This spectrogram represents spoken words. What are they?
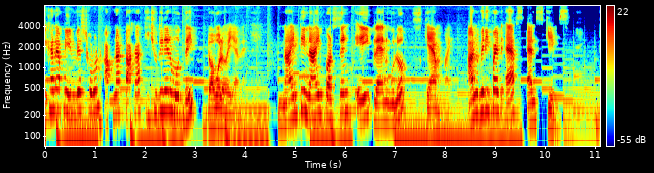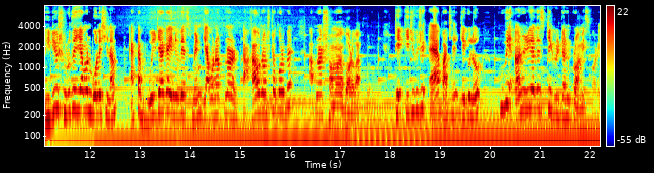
এখানে আপনি ইনভেস্ট করুন, আপনার টাকা কিছুদিনের মধ্যেই ডবল হয়ে যাবে। নাইনটি নাইন পার্সেন্ট এই প্ল্যানগুলো স্ক্যাম হয়। Unverified apps and schemes video শুরুতে যেমন বলেছিলাম, একটা ভুল জায়গায় ইনভেস্টমেন্ট যেমন আপনার টাকাও নষ্ট করবে, আপনার সময় বরবাদ করবে। ঠিক কিছু কিছু অ্যাপ আছে যেগুলো খুবই আনরিয়ালিস্টিক রিটার্ন প্রমিস করে।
